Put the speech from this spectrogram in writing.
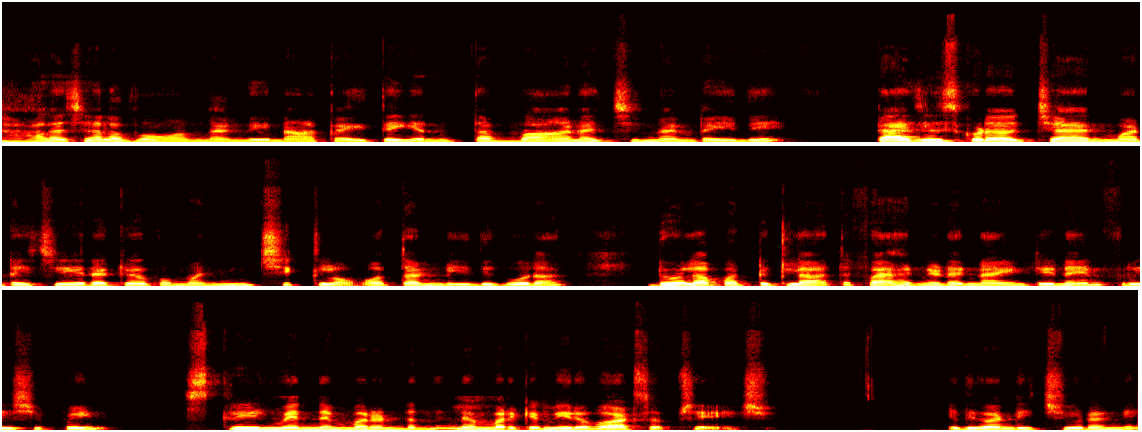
చాలా చాలా బాగుందండి. నాకైతే ఎంత బాగా నచ్చిందంటే ఇది. ట్యాజిల్స్ కూడా వచ్చాయన్నమాట. ఈ చీరకి ఒక మంచి క్లాత్ అండి ఇది కూడా. డోలా పట్టు cloth five hundred and ninety nine free shipping. Screen మీద నెంబర్ ఉంటుంది. నెంబర్కి మీరు వాట్సాప్ చేయొచ్చు. ఇదిగోండి చూడండి.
